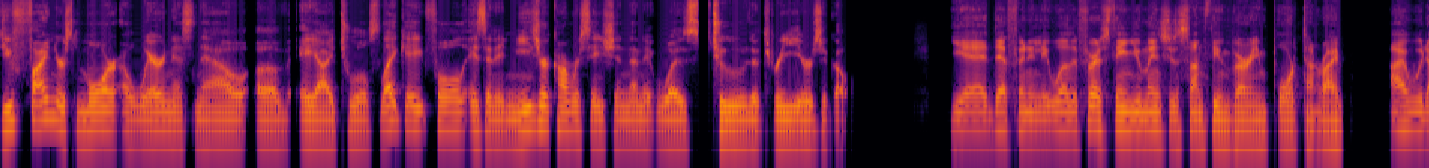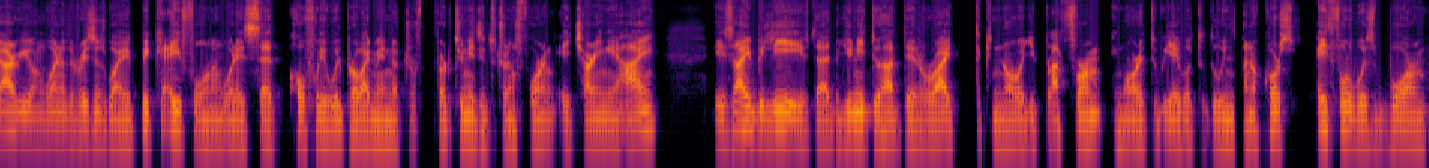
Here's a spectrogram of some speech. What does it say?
Do you find there's more awareness now of AI tools like Eightfold? Is it an easier conversation than it was two to three years ago? Yeah, definitely. Well, the first thing you mentioned something very important, right? I would argue, and one of the reasons why I picked Eightfold and what I said hopefully will provide me an opportunity to transform HR in AI is I believe that you need to have the right technology platform in order to be able to do it. And of course, Eightfold was born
